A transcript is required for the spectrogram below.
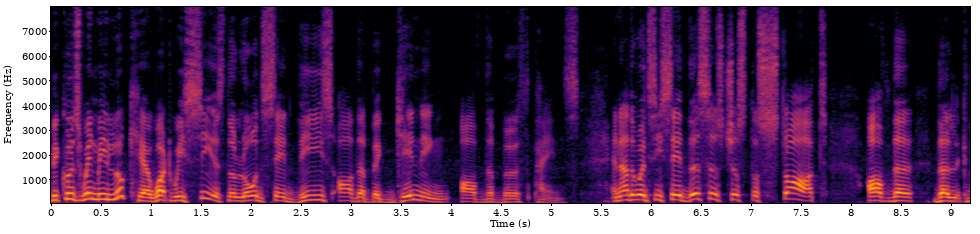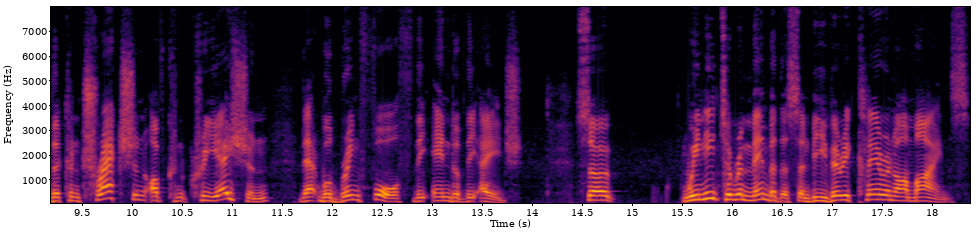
Because when we look here, what we see is the Lord said, These are the beginning of the birth pains. In other words, He said, This is just the start of the, the, the contraction of con- creation that will bring forth the end of the age. So we need to remember this and be very clear in our minds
